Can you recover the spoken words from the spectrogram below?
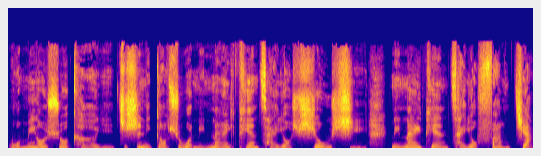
我没有说可以，只是你告诉我，你那一天才有休息，你那一天才有放假。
